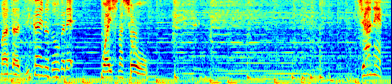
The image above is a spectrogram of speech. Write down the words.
また次回の動画でお会いしましょう。じゃあね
